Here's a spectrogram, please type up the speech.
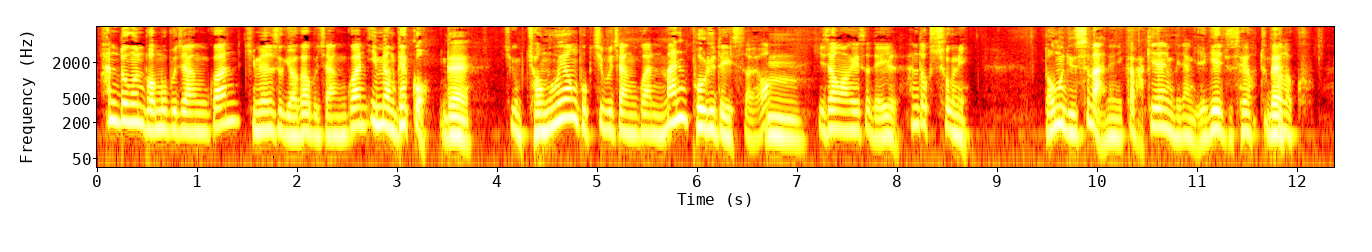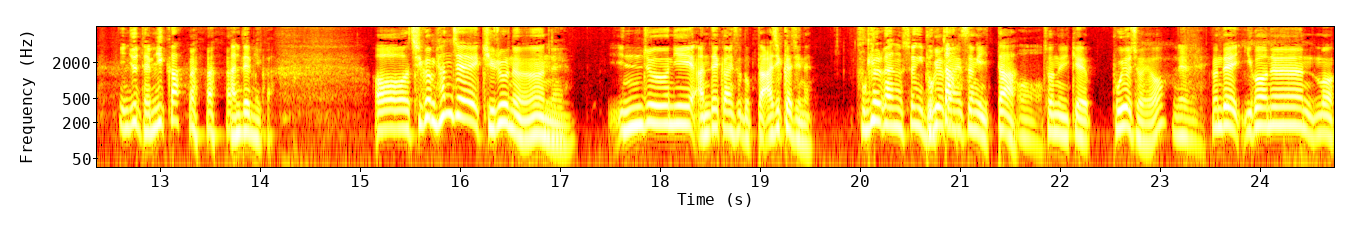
한동훈 법무부 장관, 김현숙 여가부 장관 임명됐고 네. 지금 정호영 복지부 장관만 보류돼 있어요. 음. 이 상황에서 내일 한덕수 총리 너무 뉴스 많으니까 박 기자님 그냥 얘기해 주세요. 툭 네. 터놓고 인준 됩니까? 안 됩니까? 어, 지금 현재 기류는 네. 인준이 안 될 가능성이 높다. 아직까지는. 부결 가능성이 부결 높다. 가능성이 있다. 어. 저는 이렇게 보여져요. 네. 그런데 이거는 뭐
